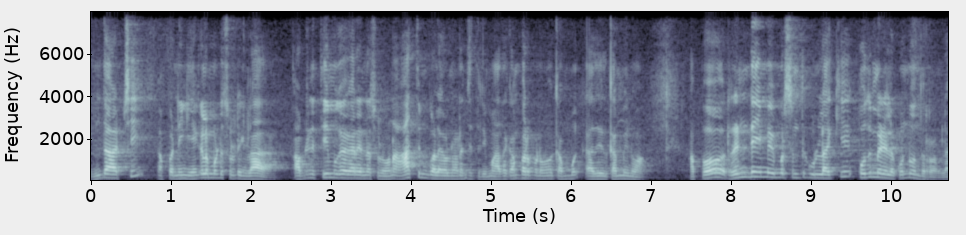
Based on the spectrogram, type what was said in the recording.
இந்த ஆட்சி அப்போ நீங்கள் எங்களை மட்டும் சொல்கிறீங்களா அப்படின்னு திமுககாரன் என்ன சொல்லுவாங்கன்னா அதிமுக எவ்வளோ நடந்துச்சு தெரியுமா? அதை கம்பேர் பண்ணும்போது கம்மு அது இது கம்மினுவான் அப்போது ரெண்டையுமே விமர்சனத்துக்கு உள்ளாக்கி பொது மேடையில் கொண்டு வந்துடுறோம்ல.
